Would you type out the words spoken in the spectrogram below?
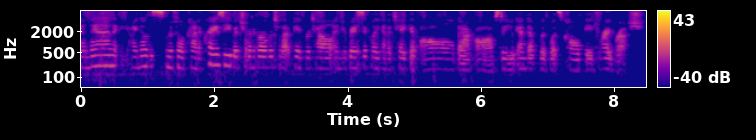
And then I know this is going to feel kind of crazy, but you're going to go over to that paper towel and you're basically going to take it all back off. So you end up with what's called a dry brush.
